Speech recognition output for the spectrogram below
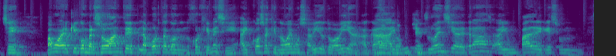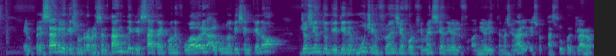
Sí, vamos a ver qué conversó antes Laporta con Jorge Messi. Hay cosas que no hemos sabido todavía. Acá hay mucha influencia detrás, hay un padre que es un empresario y que es un representante que saca y pone jugadores, algunos dicen que no. Yo siento que tiene mucha influencia Jorge Messi a nivel, a nivel internacional, eso está súper claro.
